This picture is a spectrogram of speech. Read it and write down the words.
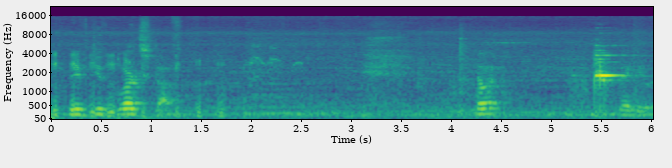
than if you just blurt stuff. Kill it. Thank you.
